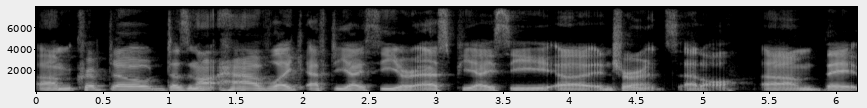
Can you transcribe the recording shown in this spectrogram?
um, crypto does not have like FDIC or SPIC uh, insurance at all um, they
